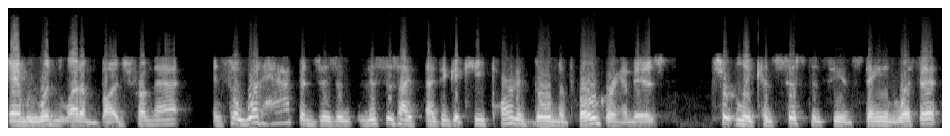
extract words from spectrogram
And we wouldn't let them budge from that. And so what happens is, and this is, I, I think, a key part of building a program is certainly consistency and staying with it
